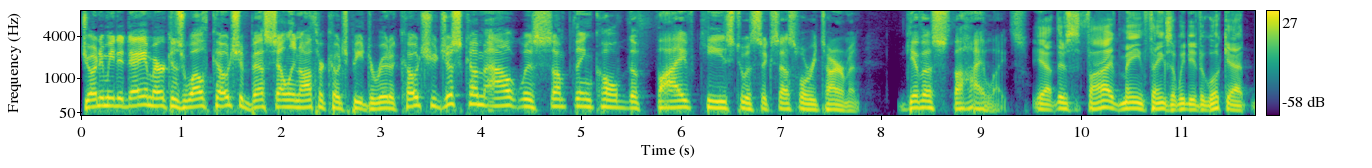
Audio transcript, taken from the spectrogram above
Joining me today, America's Wealth Coach and best-selling author, Coach Pete D'Arruda. Coach, you just come out with something called the Five Keys to a Successful Retirement. Give us the highlights. Yeah, there's five main things that we need to look at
